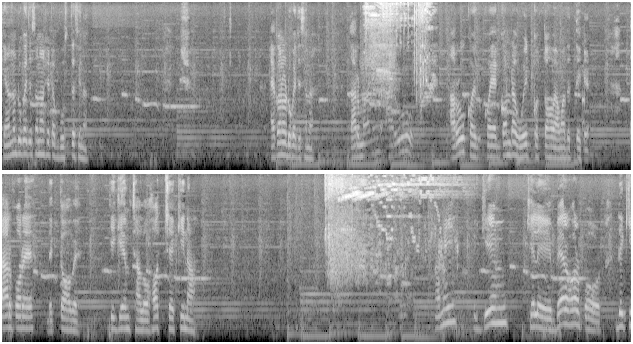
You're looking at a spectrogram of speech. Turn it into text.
কেন ঢুকাইতেছে না সেটা বুঝতেছি না। এখনও ঢুকাইতেছে না। তার মানে আরও আরও কয়েক কয়েক ঘণ্টা ওয়েট করতে হবে আমাদের থেকে। তারপরে দেখতে হবে কি গেম চালু হচ্ছে কি না আমি গেম খেলে বের হওয়ার পর দেখি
